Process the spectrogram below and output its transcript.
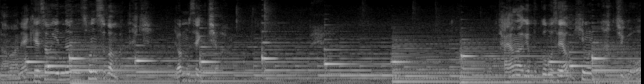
나만의 개성 있는 손수건 만들기, 염색 체험. 네. 다양하게 묶어보세요. 힘을 꽉 주고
